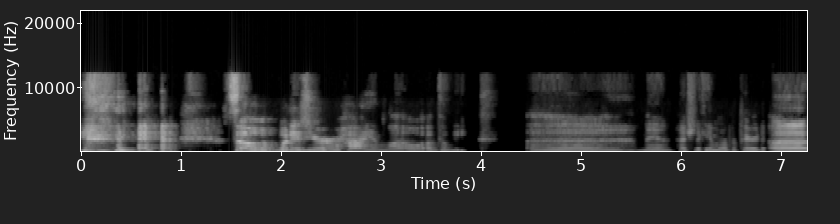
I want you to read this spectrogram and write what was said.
so what is your high and low of the week? Uh man, I should have came more prepared. Uh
